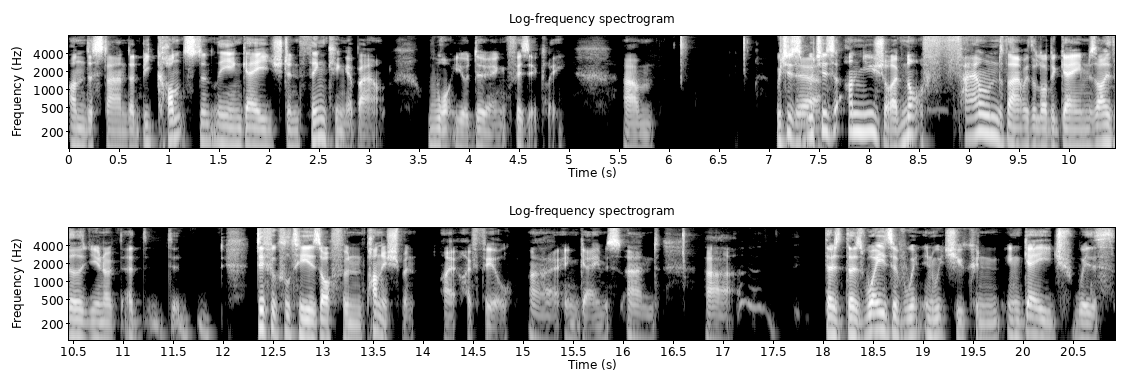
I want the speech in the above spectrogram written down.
understand and be constantly engaged and thinking about what you're doing physically. Um, which is yeah. which is unusual. I've not found that with a lot of games. Either you know, difficulty is often punishment. I, I feel uh, in games, and uh, there's there's ways of w- in which you can engage with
